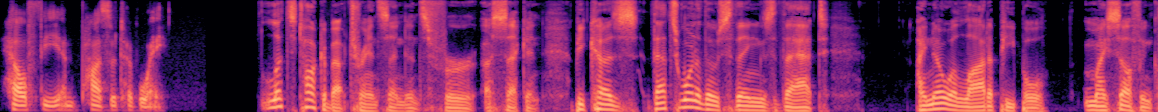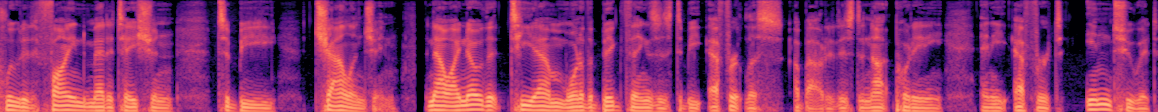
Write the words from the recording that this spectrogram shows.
healthy and positive way. Let's talk about transcendence for a second, because that's one of those things that I know a lot of people, myself included, find meditation to be challenging. Now, I know that TM, one of the big things is to be effortless about it, is to not put any, any effort into it.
